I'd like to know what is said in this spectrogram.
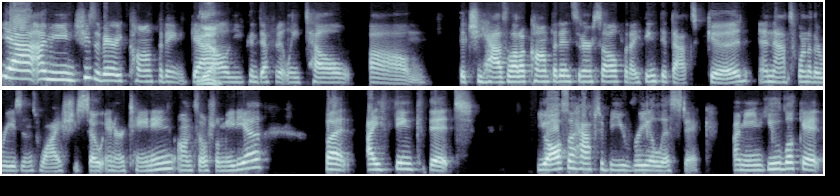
Yeah, I mean, she's a very confident gal. Yeah. You can definitely tell um, that she has a lot of confidence in herself, and I think that that's good. And that's one of the reasons why she's so entertaining on social media. But I think that you also have to be realistic I mean, you look at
